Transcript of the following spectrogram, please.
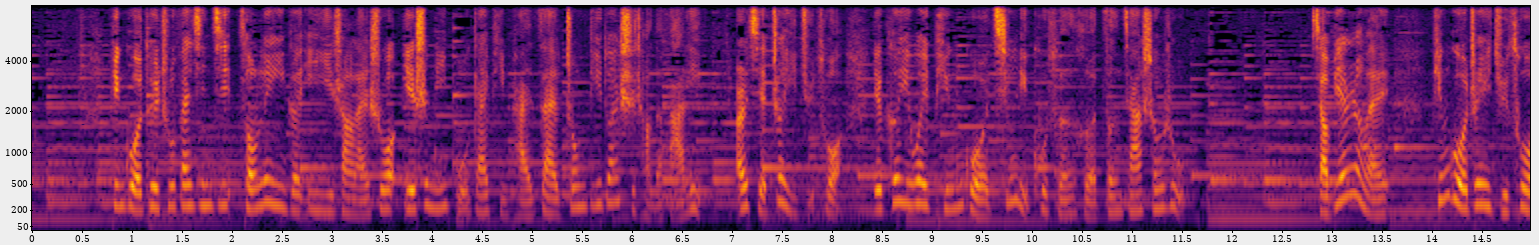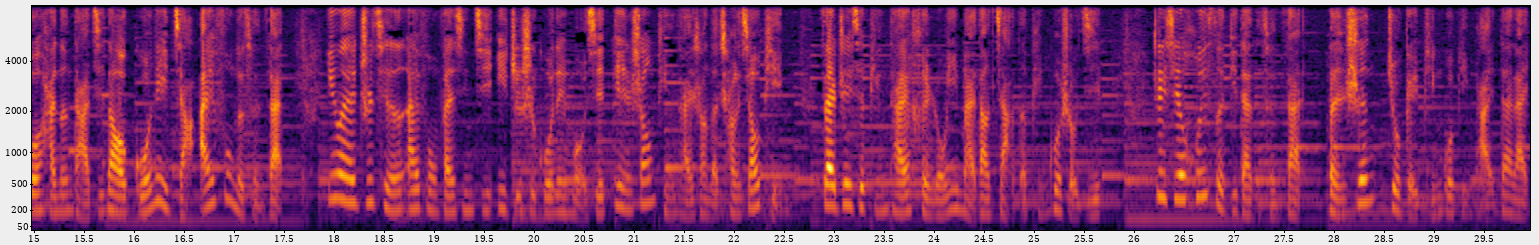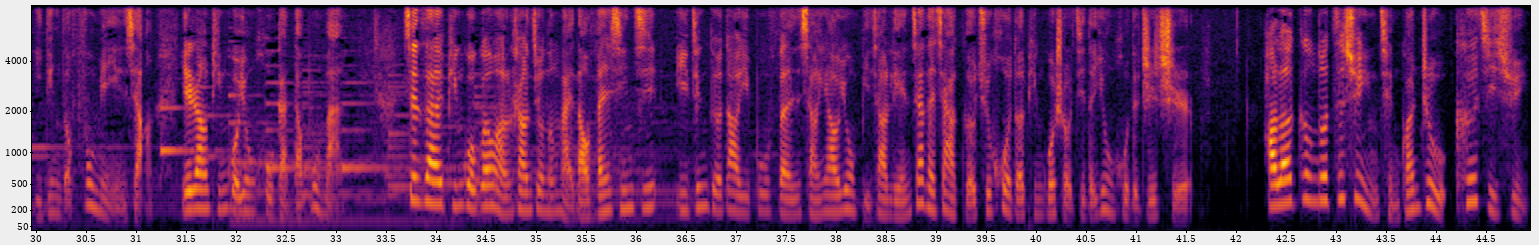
苹果推出翻新机，从另一个意义上来说，也是弥补该品牌在中低端市场的乏力，而且这一举措也可以为苹果清理库存和增加收入。小编认为。苹果这一举措还能打击到国内假 iPhone 的存在，因为之前 iPhone 翻新机一直是国内某些电商平台上的畅销品，在这些平台很容易买到假的苹果手机。这些灰色地带的存在本身就给苹果品牌带来一定的负面影响，也让苹果用户感到不满。现在苹果官网上就能买到翻新机，已经得到一部分想要用比较廉价的价格去获得苹果手机的用户的支持。好了，更多资讯请关注科技讯。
